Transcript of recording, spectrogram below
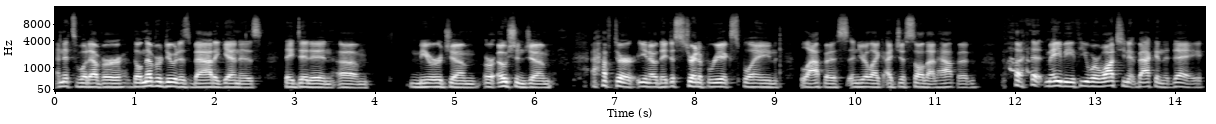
And it's whatever. They'll never do it as bad again as they did in um Mirror Gem or Ocean Gem after, you know, they just straight up re explain Lapis and you're like, I just saw that happen. But maybe if you were watching it back in the day.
